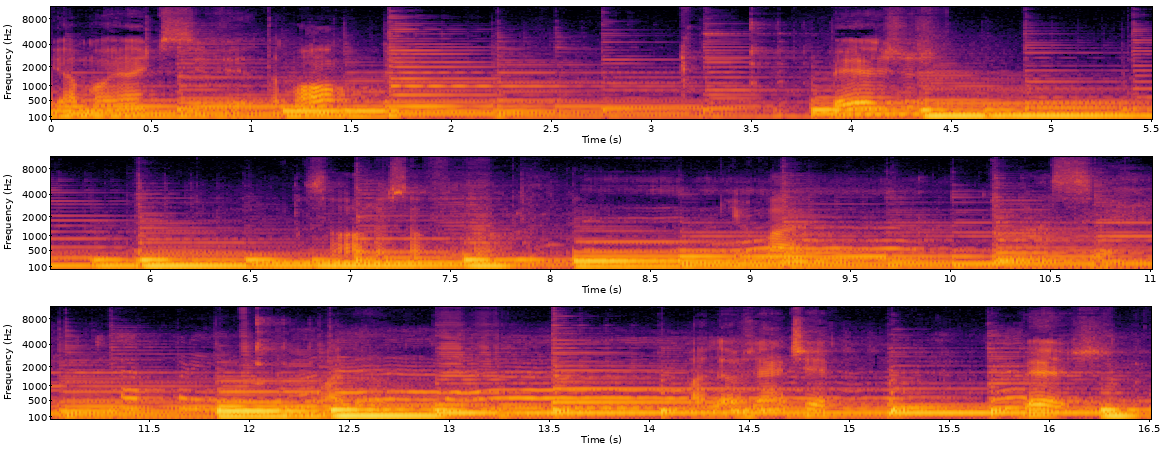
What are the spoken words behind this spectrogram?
e amanhã a gente se vê, tá bom? Beijos. Salve essa flor. Valeu. Gente. Beijo.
